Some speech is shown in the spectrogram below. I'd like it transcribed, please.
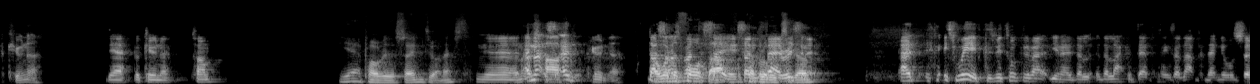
Bacuna. Yeah, Bacuna. Tom. Yeah, probably the same. To be honest. Yeah, and, and that's, and, Bacuna. That's what I was about to say. It's unfair, isn't it? And it's weird because we're talking about you know the, the lack of depth and things like that, but then also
